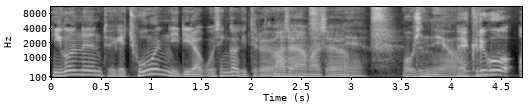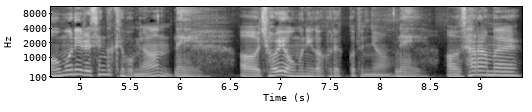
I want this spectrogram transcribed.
이거는 되게 좋은 일이라고 생각이 들어요. 맞아요, 맞아요. 네. 네. 멋있네요. 그리고 어머니를 생각해 보면 네. 어, 저희 어머니가 그랬거든요. 네. 어, 사람을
